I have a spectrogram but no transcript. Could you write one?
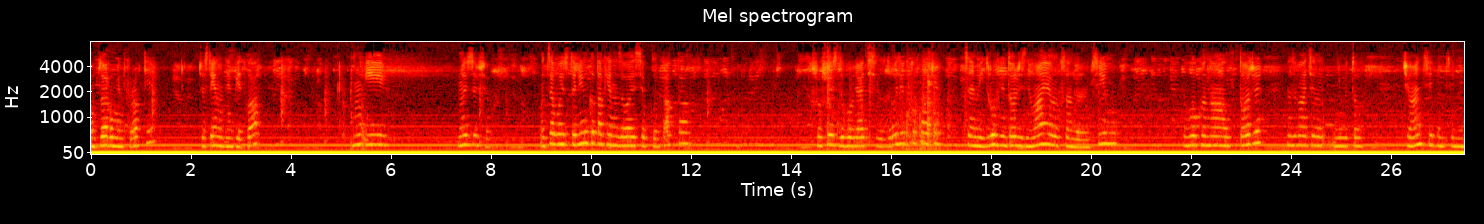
обзор у Майнкрафті, частину 1.5.2. Ну і ну і це все. Оце моя сторінка, так я називаюся в контактах. Що щось додавайтеся з друзів, хто хоче. Це мій друг, він теж знімає, Олександр Максимов. Його канал теж називається нібито Чанці Контину.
